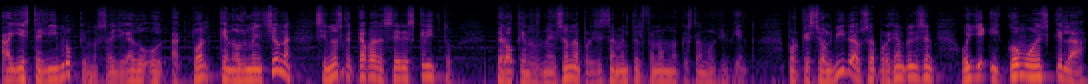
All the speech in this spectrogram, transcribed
hay este libro que nos ha llegado actual, que nos menciona, si no es que acaba de ser escrito, pero que nos menciona precisamente el fenómeno que estamos viviendo. Porque se olvida, o sea, por ejemplo, dicen, oye, ¿y cómo es que la,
